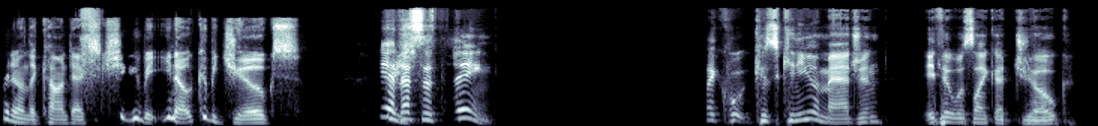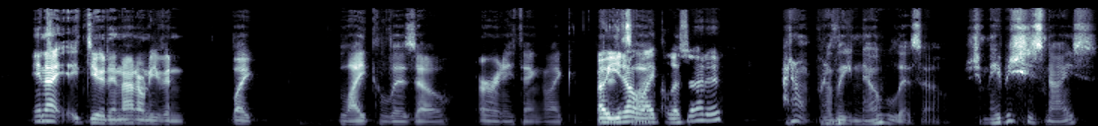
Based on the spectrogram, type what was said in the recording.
We don't know the context. She could be, you know, it could be jokes. Yeah, that's the thing. Like, because can you imagine if it was like a joke? And I, dude, and I don't even like like Lizzo or anything. Like, Oh, you don't like, Lizzo, dude? I don't really know Lizzo. She maybe she's nice,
